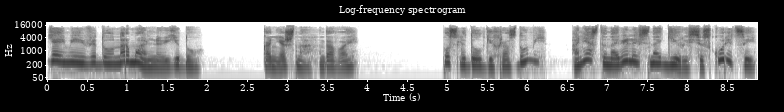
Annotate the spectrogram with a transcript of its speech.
Я имею в виду нормальную еду. Конечно, давай. После долгих раздумий они остановились на гиросе с курицей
